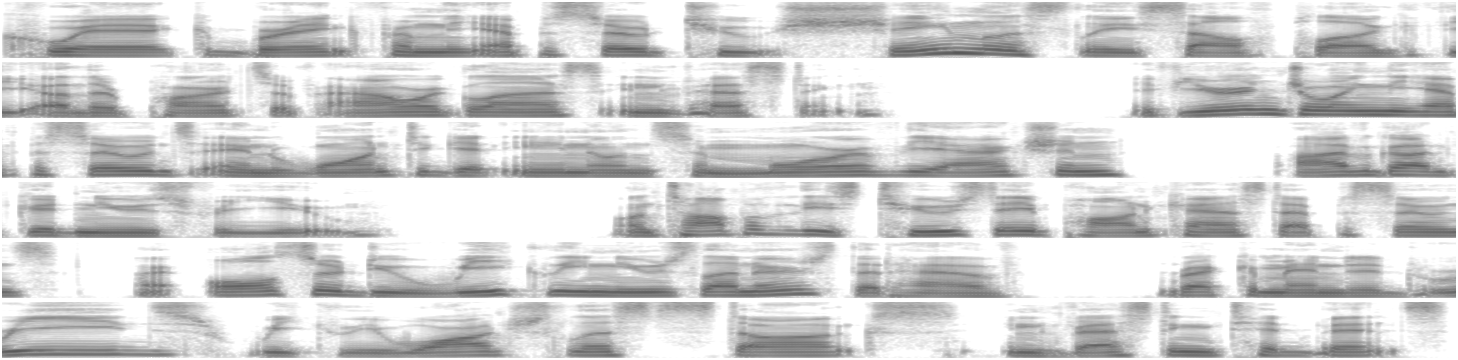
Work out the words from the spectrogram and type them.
Quick break from the episode to shamelessly self plug the other parts of Hourglass investing. If you're enjoying the episodes and want to get in on some more of the action, I've got good news for you. On top of these Tuesday podcast episodes, I also do weekly newsletters that have recommended reads, weekly watch list stocks, investing tidbits,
